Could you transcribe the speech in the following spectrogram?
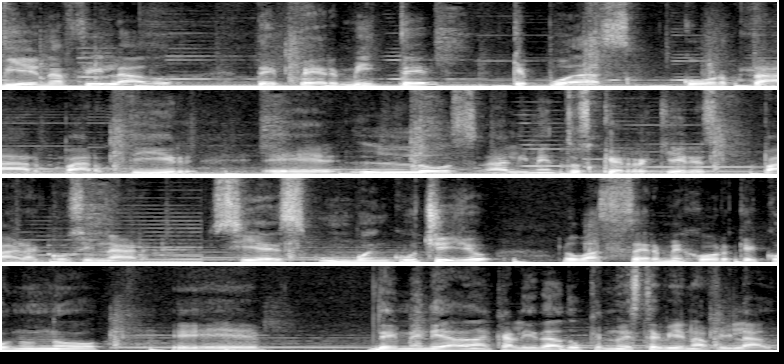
bien afilado te permite que puedas cortar, partir eh, los alimentos que requieres para cocinar. Si es un buen cuchillo, lo vas a hacer mejor que con uno eh, de mediana calidad o que no esté bien afilado.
